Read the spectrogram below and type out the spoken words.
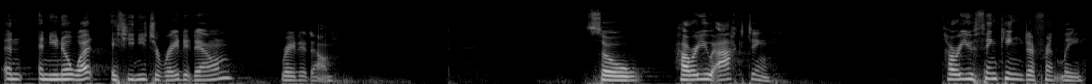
And, and you know what? If you need to write it down, write it down. So, how are you acting? How are you thinking differently?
